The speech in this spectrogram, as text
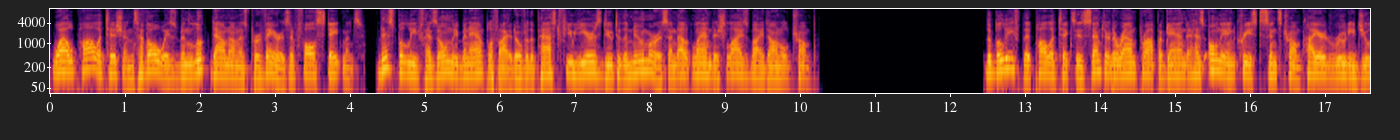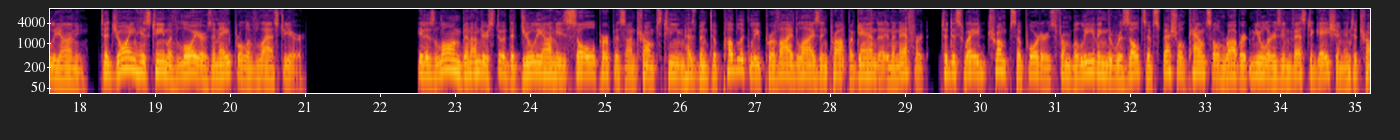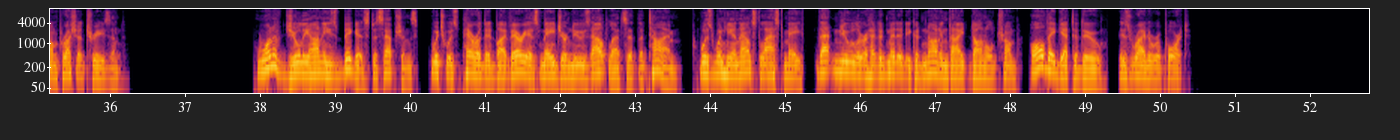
While politicians have always been looked down on as purveyors of false statements, this belief has only been amplified over the past few years due to the numerous and outlandish lies by Donald Trump. The belief that politics is centered around propaganda has only increased since Trump hired Rudy Giuliani to join his team of lawyers in April of last year. It has long been understood that Giuliani's sole purpose on Trump's team has been to publicly provide lies and propaganda in an effort to dissuade Trump supporters from believing the results of special counsel Robert Mueller's investigation into Trump-Russia treason. One of Giuliani's biggest deceptions, which was parodied by various major news outlets at the time, was when he announced last May that Mueller had admitted he could not indict Donald Trump, all they get to do is write a report.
